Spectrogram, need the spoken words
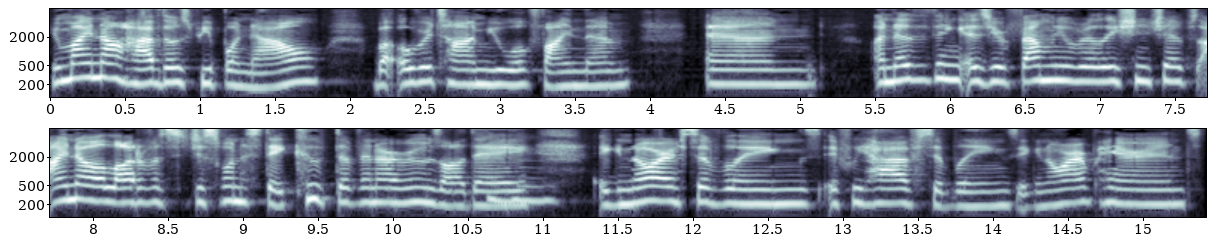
You might not have those people now, but over time you will find them. And Another thing is your family relationships. I know a lot of us just want to stay cooped up in our rooms all day, mm-hmm. ignore our siblings. If we have siblings, ignore our parents,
